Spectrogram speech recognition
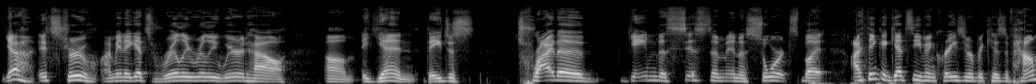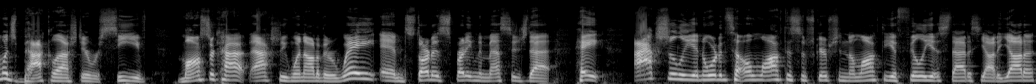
Yeah, it's true. I mean, it gets really, really weird how, um, again, they just try to game the system in a sorts, but I think it gets even crazier because of how much backlash they received. Monstercat actually went out of their way and started spreading the message that, hey, actually, in order to unlock the subscription, unlock the affiliate status, yada yada,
